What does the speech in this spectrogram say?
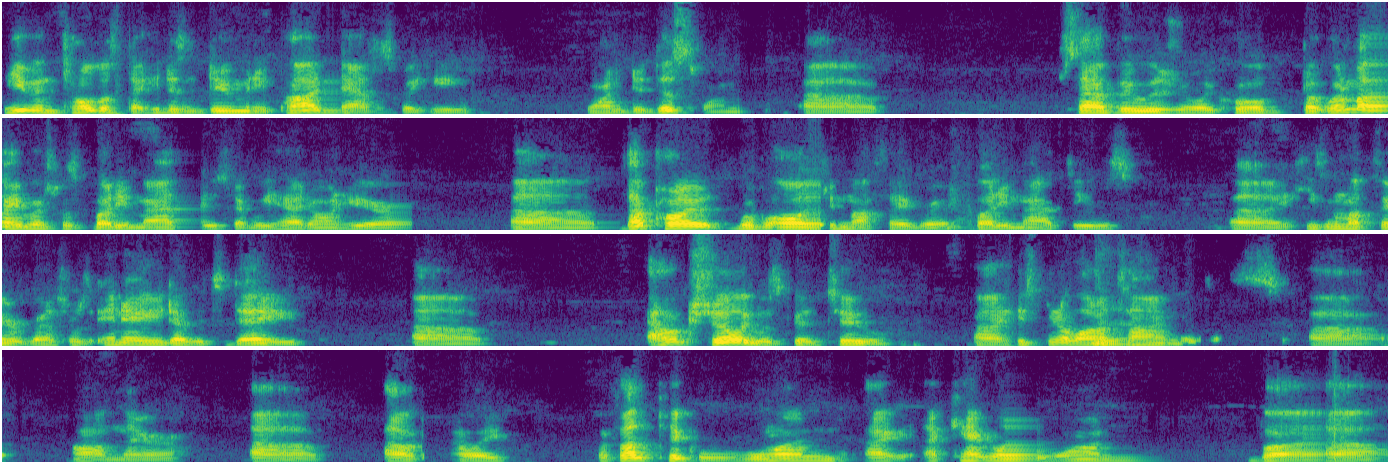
he even told us that he doesn't do many podcasts, but he wanted to do this one. Uh, Sabu was really cool. But one of my favorites was Buddy Matthews that we had on here. Uh, that probably will always be my favorite, Buddy Matthews. Uh, he's one of my favorite wrestlers in AEW today. Alex Shelley was good too. Uh, he spent a lot of time with us uh, on there. Uh, out Kelly. If I had to pick one, I, I can't really one, but uh,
